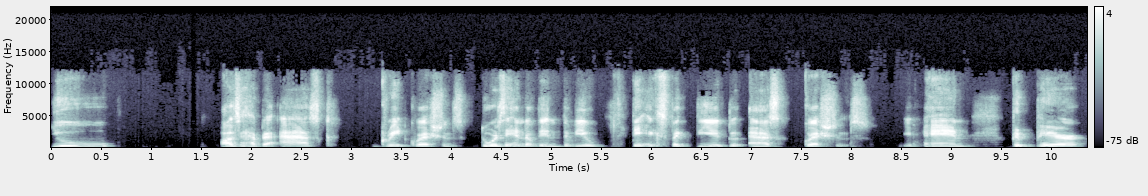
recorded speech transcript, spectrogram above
you also have to ask great questions. Towards the end of the interview, they expect you to ask questions and prepare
